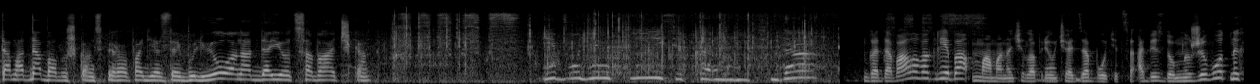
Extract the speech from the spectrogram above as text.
Там одна бабушка, он с первого подъезда, и бульон отдает собачка. И будем кисик кормить, да? Годовалого Глеба мама начала приучать заботиться о бездомных животных,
